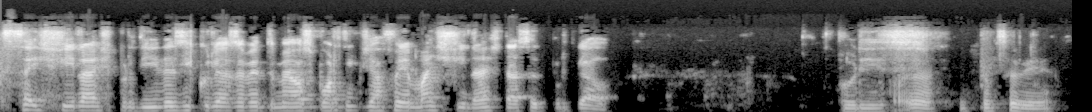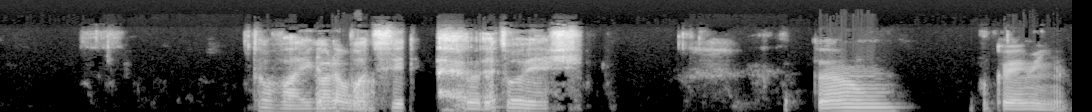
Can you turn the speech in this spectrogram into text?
seis finais perdidas, e curiosamente também é o Sporting que já foi a mais finais de Taça de Portugal. Por isso, Ah, não sabia. então vai, agora Então pode ser Agora a tua vez. Então, ok, minha.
